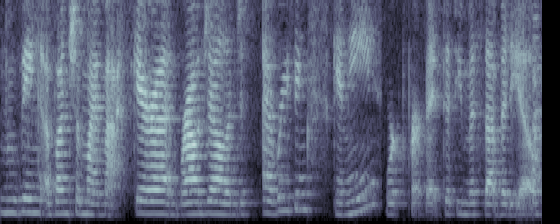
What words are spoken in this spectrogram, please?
moving a bunch of my mascara and brow gel and just everything skinny worked perfect. If you missed that video,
